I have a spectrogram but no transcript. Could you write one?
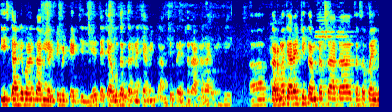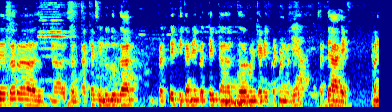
तीस तारखेपर्यंत आम्ही अल्टिमेट डेट दिलेली आहे. त्याच्या अगोदर करण्याचे आम्ही आमचे प्रयत्न राहणार आहे. कर्मचाऱ्यांची कमतरता आता तसं पाहिलं तर अख्ख्या सिंधुदुर्गात प्रत्येक ठिकाणी प्रत्येक गव्हर्नमेंटच्या डिपार्टमेंटमध्ये सध्या आहे. पण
